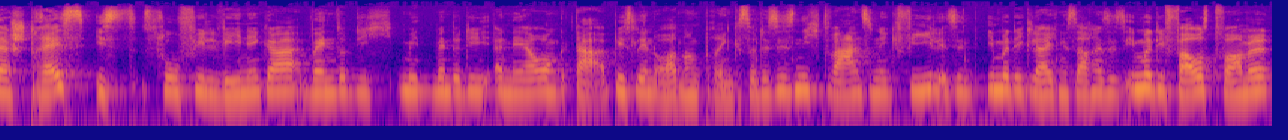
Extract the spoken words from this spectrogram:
der Stress ist so viel weniger, wenn du dich mit, wenn du die Ernährung da ein bisschen in Ordnung bringst. Und es ist nicht wahnsinnig viel, es sind immer die gleichen Sachen, es ist immer die Faustformel.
